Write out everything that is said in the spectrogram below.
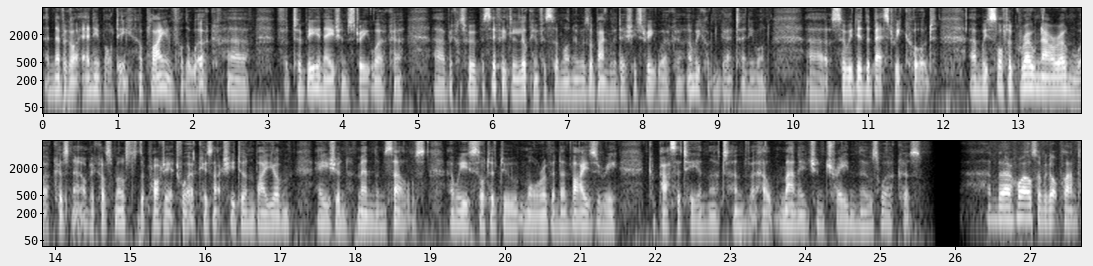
and never got anybody applying for the work uh, for to be an Asian street worker uh, because we were specifically looking for someone who was a Bangladeshi street worker and we couldn't get anyone. Uh, so we did the best we could and we've sort of grown our own workers now because most of the project work is actually done by young Asian men themselves and we sort of do more of an advisory capacity in that and help manage and train those workers. And uh, what else have we got planned?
